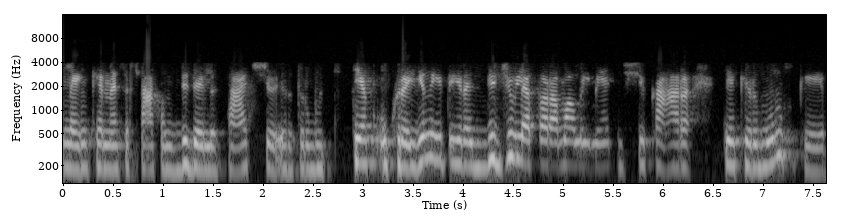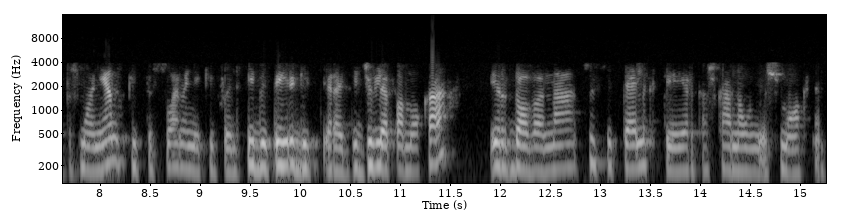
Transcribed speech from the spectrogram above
lenkiamės ir sakom didelis ačiū ir turbūt tiek Ukrainai tai yra didžiulė parama laimėti šį karą, tiek ir mums kaip žmonėms, kaip visuomenė, kaip valstybė, tai irgi yra didžiulė pamoka ir dovana susitelkti ir kažką naujo išmokti.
